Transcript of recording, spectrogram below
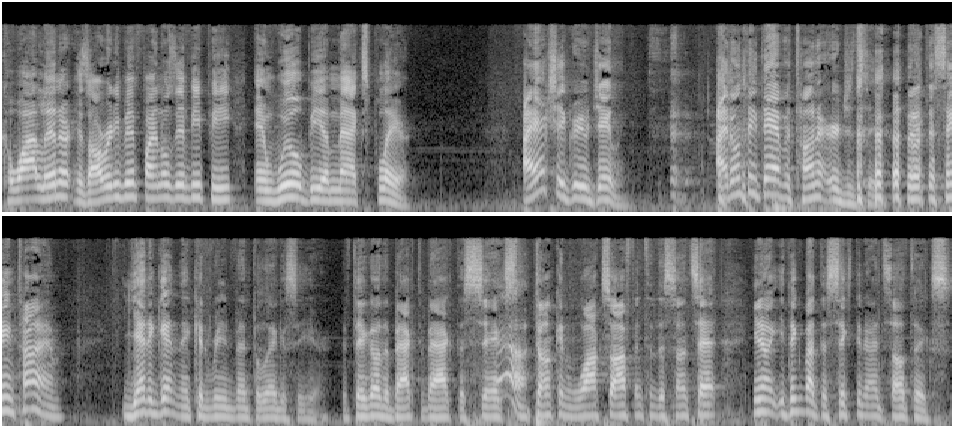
Kawhi Leonard has already been Finals MVP and will be a max player. I actually agree with Jalen. I don't think they have a ton of urgency, but at the same time, yet again, they could reinvent the legacy here. If they go the back to back, the six, Yeah. Duncan walks off into the sunset. You know, you think about the 69 Celtics,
